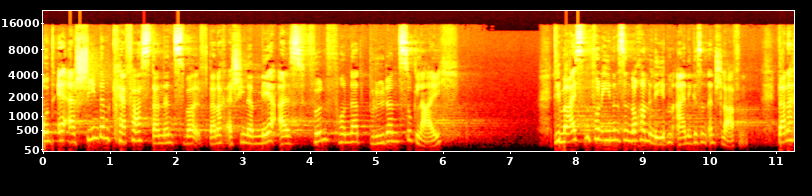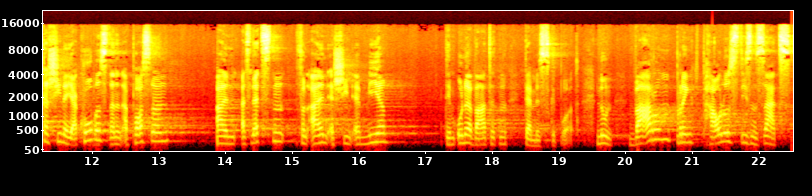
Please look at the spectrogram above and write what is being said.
Und er erschien dem Kephas dann den Zwölf. Danach erschien er mehr als 500 Brüdern zugleich. Die meisten von ihnen sind noch am Leben, einige sind entschlafen. Danach erschien er Jakobus, dann den Aposteln. Als letzten von allen erschien er mir, dem Unerwarteten der Missgeburt. Nun, warum bringt Paulus diesen Satz,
